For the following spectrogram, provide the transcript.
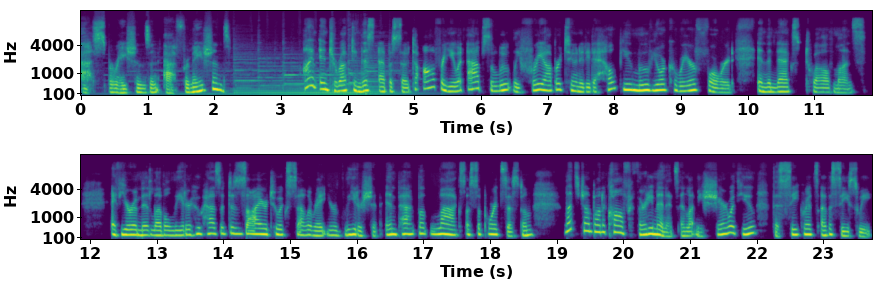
aspirations and affirmations. I'm interrupting this episode to offer you an absolutely free opportunity to help you move your career forward in the next 12 months. If you're a mid level leader who has a desire to accelerate your leadership impact but lacks a support system, let's jump on a call for 30 minutes and let me share with you the secrets of a C suite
